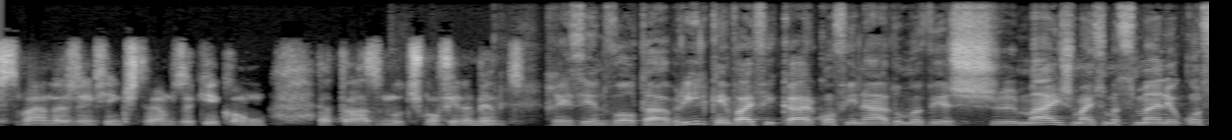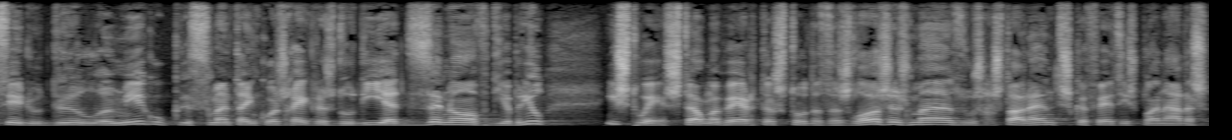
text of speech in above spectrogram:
semanas, enfim, que estivemos aqui com atraso no desconfinamento. Rezende volta a abrir. Quem vai ficar confinado uma vez mais, mais uma semana, é o Conselho de Lamego, que se mantém com as regras do dia 19 de abril. Isto é, estão abertas todas as lojas, mas os restaurantes, cafés e esplanadas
